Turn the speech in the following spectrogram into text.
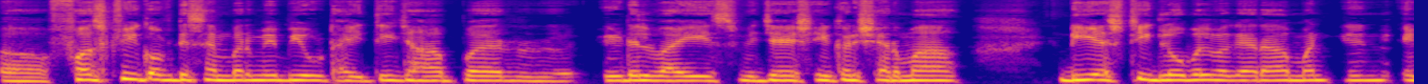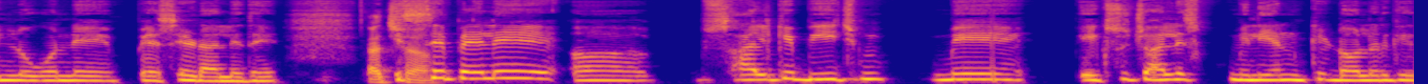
first week of December में भी उठाई थी जहाँ पर Edelweiss Vijay Shekhar Sharma DST global वगैरह इन, इन लोगों ने पैसे डाले थे। अच्छा। इससे पहले आ, साल के बीच में 140 मिलियन के डॉलर के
